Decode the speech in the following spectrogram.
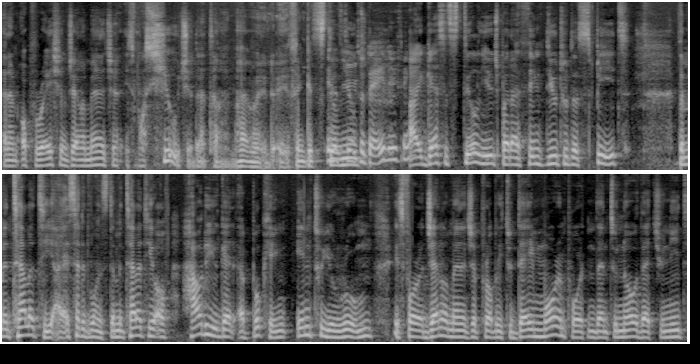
and an operational general manager it was huge at that time. I, mean, I think it's still Is it still huge. today, do you think? I guess it's still huge, but I think due to the speed, the mentality, I said it once, the mentality of how do you get a booking into your room is for a general manager probably today more important than to know that you need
